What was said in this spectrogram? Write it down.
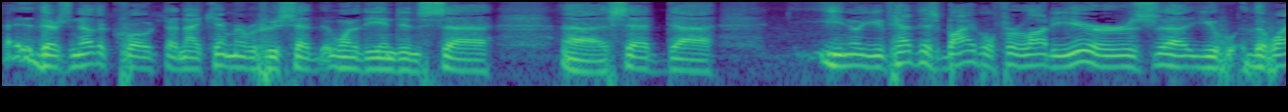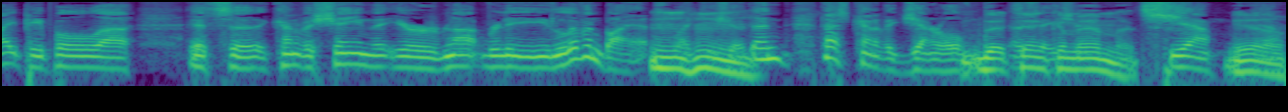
there's another quote, and I can't remember who said. One of the Indians uh, uh, said, uh, "You know, you've had this Bible for a lot of years. Uh, you, the white people, uh, it's uh, kind of a shame that you're not really living by it like you should." And that's kind of a general. Mm-hmm. The Ten Commandments. Yeah, Yeah.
